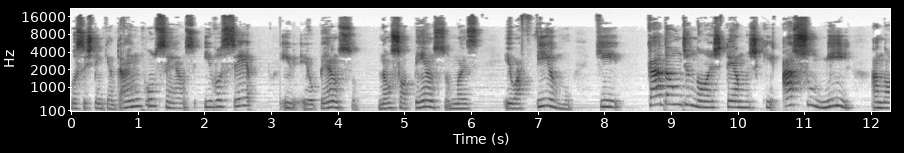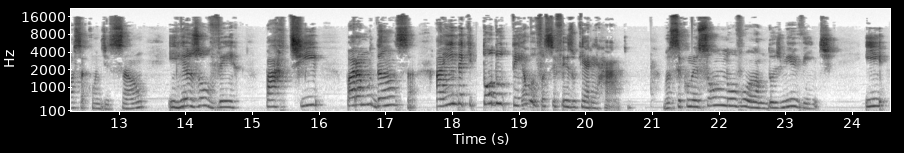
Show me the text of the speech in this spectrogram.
vocês têm que entrar em um consenso e você, e eu penso, não só penso, mas eu afirmo que cada um de nós temos que assumir a nossa condição e resolver partir para a mudança, ainda que todo o tempo você fez o que era errado. Você começou um novo ano, 2020, e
